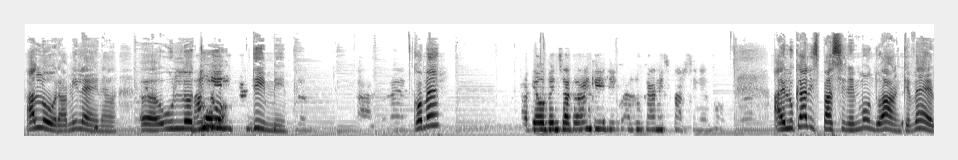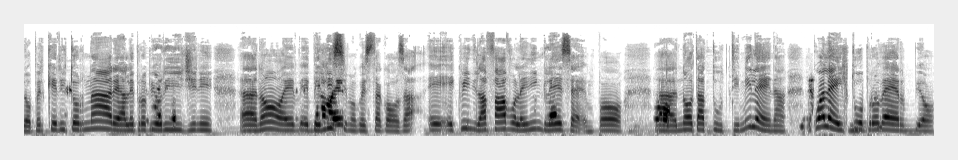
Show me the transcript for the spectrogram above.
allora Milena, uh, il tuo... dimmi. Com'è? abbiamo pensato anche a Lucani sparsi nel mondo. Eh. Ai Lucani sparsi nel mondo anche, vero? Perché ritornare alle proprie origini, eh, no? È, è bellissima questa cosa. E, e, quindi la favola in inglese è un po' eh, nota a tutti. Milena, qual è il tuo proverbio?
